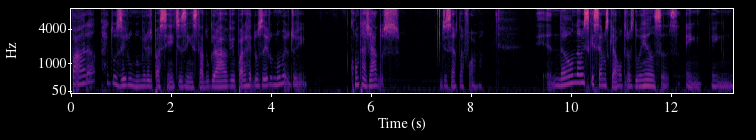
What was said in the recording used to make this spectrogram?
para reduzir o número de pacientes em estado grave, para reduzir o número de contagiados, de certa forma. Não, não esquecemos que há outras doenças, em, em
